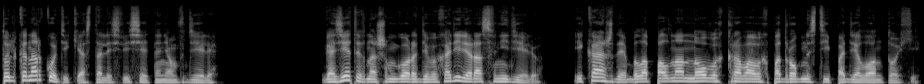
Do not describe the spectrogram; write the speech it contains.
Только наркотики остались висеть на нем в деле. Газеты в нашем городе выходили раз в неделю, и каждая была полна новых кровавых подробностей по делу Антохи.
